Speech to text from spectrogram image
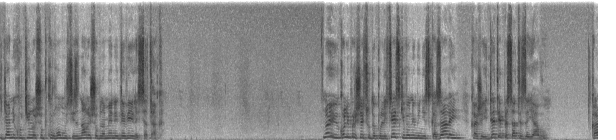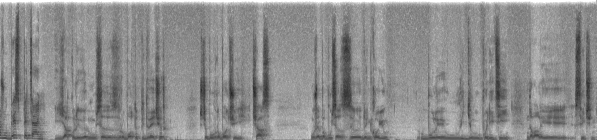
я не хотіла, щоб кругом усі знали, щоб на мене дивилися так. Ну і коли прийшли сюди поліцейські, вони мені сказали, каже, йдете писати заяву. Кажу, без питань. Я коли вернувся з роботи під вечір, ще був робочий час, вже бабуся з донькою були у відділу поліції, давали свідчення.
